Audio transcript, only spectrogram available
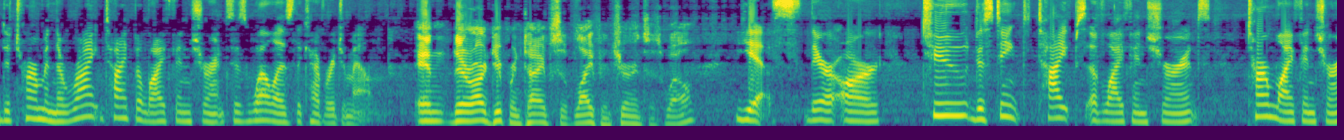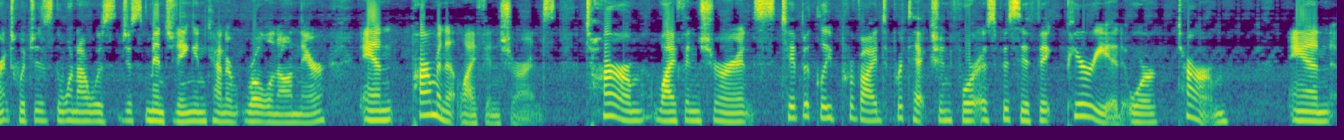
determine the right type of life insurance as well as the coverage amount. And there are different types of life insurance as well. Yes, there are two distinct types of life insurance term life insurance, which is the one I was just mentioning and kind of rolling on there, and permanent life insurance. Term life insurance typically provides protection for a specific period or term. And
